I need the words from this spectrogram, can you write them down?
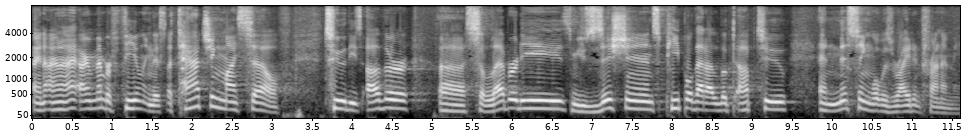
and I, I remember feeling this, attaching myself to these other uh, celebrities, musicians, people that I looked up to, and missing what was right in front of me.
